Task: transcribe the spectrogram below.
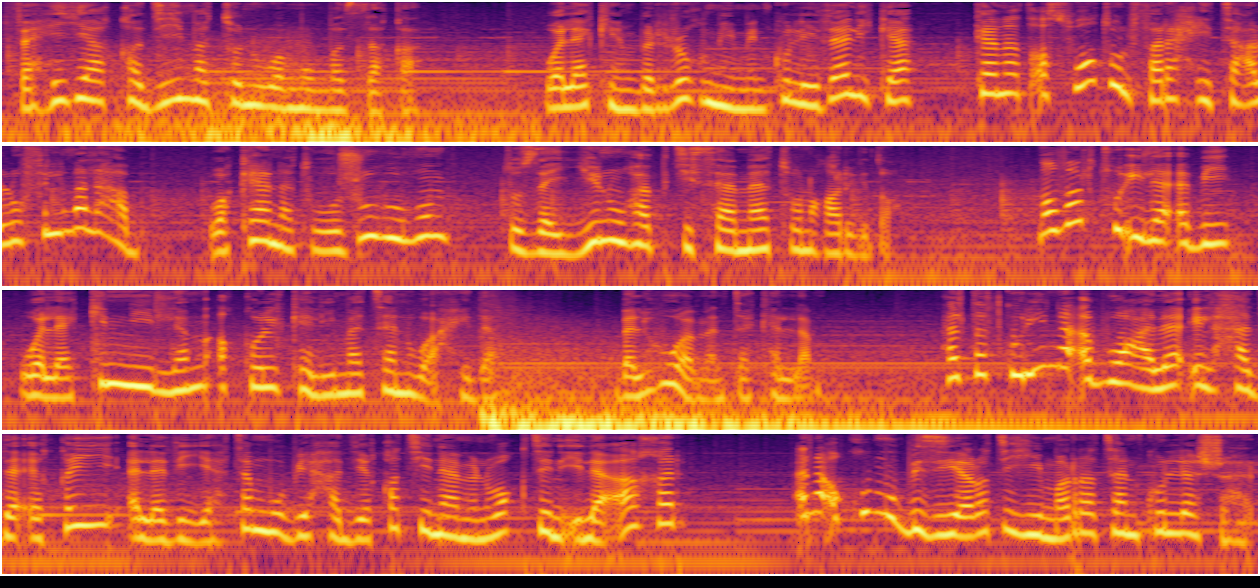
فهي قديمة وممزقة. ولكن بالرغم من كل ذلك كانت أصوات الفرح تعلو في الملعب وكانت وجوههم تزينها ابتسامات عريضة نظرت إلى أبي ولكني لم أقل كلمة واحدة بل هو من تكلم هل تذكرين أبو علاء الحدائقي الذي يهتم بحديقتنا من وقت إلى آخر أنا أقوم بزيارته مرة كل شهر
